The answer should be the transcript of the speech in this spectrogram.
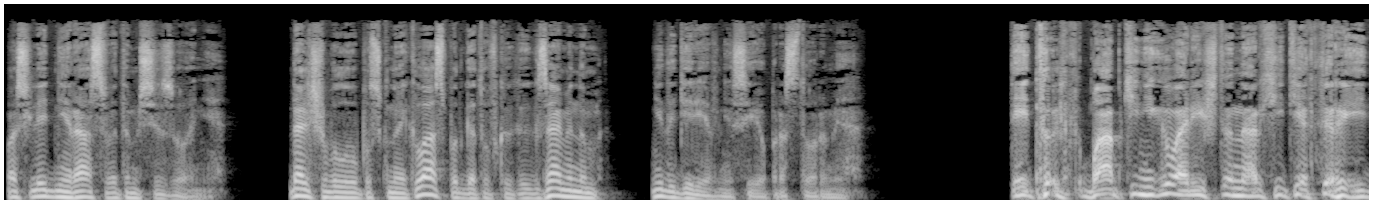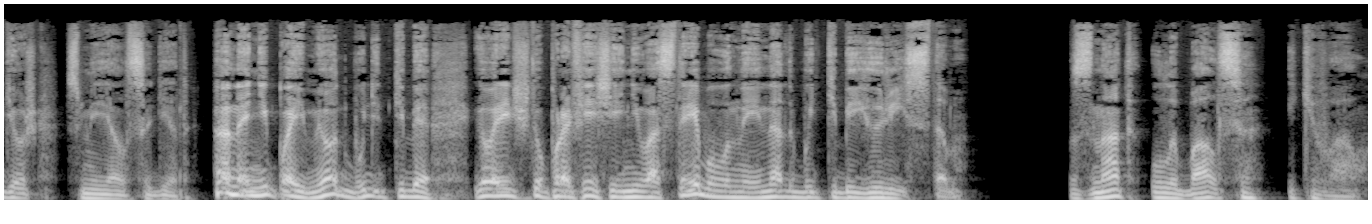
последний раз в этом сезоне. Дальше был выпускной класс, подготовка к экзаменам, не до деревни с ее просторами. «Ты только бабке не говори, что на архитектора идешь», — смеялся дед. «Она не поймет, будет тебе говорить, что профессия не востребована и надо быть тебе юристом». Знат улыбался и кивал.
